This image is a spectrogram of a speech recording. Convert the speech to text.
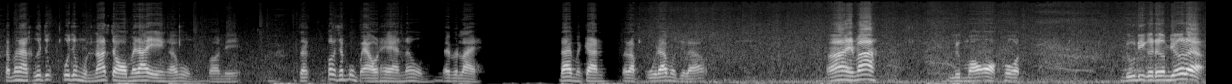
แต่ปัญหาคือกูจะหมุนหน้าจอไม่ได้เองครับผมตอนนี้จะต้องใช้ปุ่ม L แทนนะผมไม่เป็นไร ได้เหมือนกัน ระดับกูได้หมดอยู่แล้วอ่าเห็นปะลืมมองออกโทษ ดูดีกว่าเดิมเยอะเลยอะ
